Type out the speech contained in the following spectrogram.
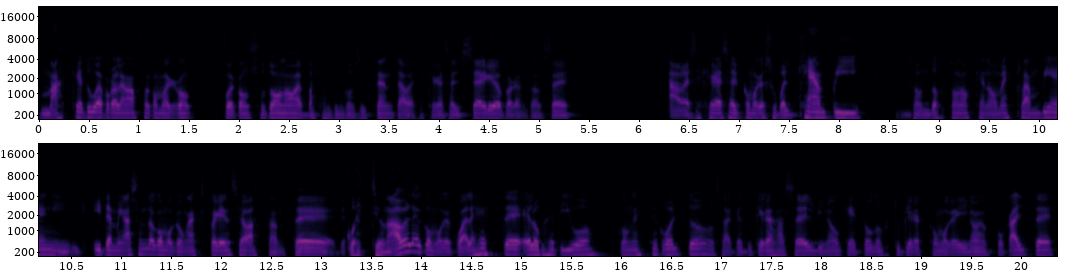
más que tuve problemas fue como que fue con su tono, es bastante inconsistente, a veces quiere ser serio, pero entonces a veces quiere ser como que super campy son dos tonos que no mezclan bien y, y termina siendo como que una experiencia bastante cuestionable, como que cuál es este el objetivo con este corto, o sea, que tú quieres hacer, you qué tonos tú quieres como que you enfocarte.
